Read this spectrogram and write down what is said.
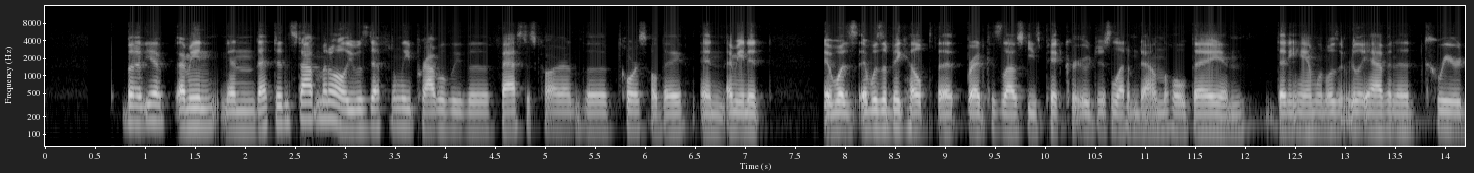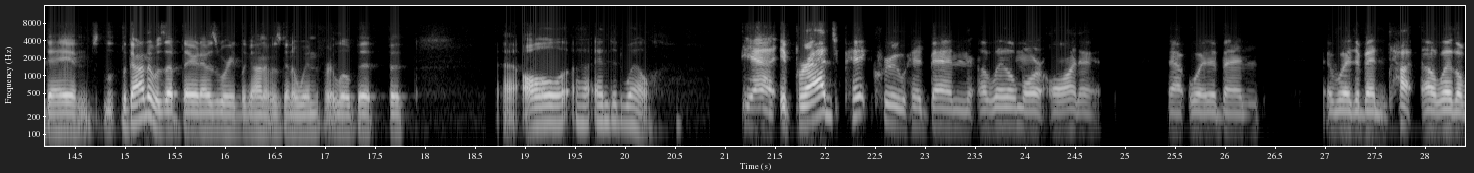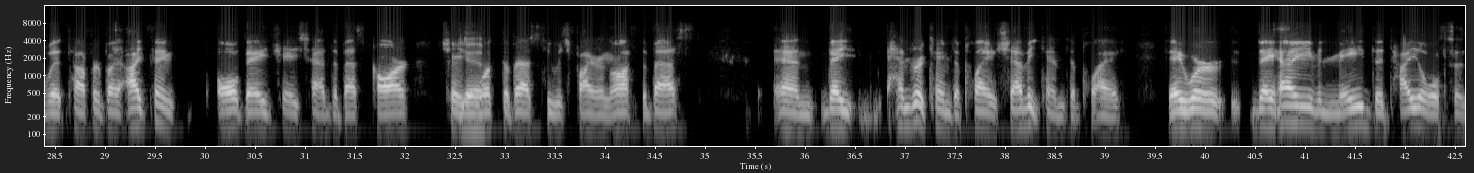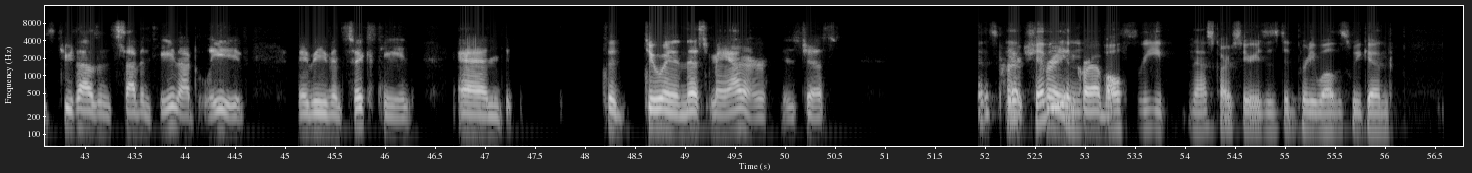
But yeah, I mean, and that didn't stop him at all. He was definitely probably the fastest car on the course all day. And I mean, it it was it was a big help that Brad Keselowski's pit crew just let him down the whole day, and Denny Hamlin wasn't really having a career day. And Logano was up there, and I was worried Logano was going to win for a little bit, but uh, all uh, ended well. Yeah, if Brad's pit crew had been a little more on it, that would have been it would have been tou a little bit tougher. But I think all day Chase had the best car. Chase Yeah. looked the best. He was firing off the best, and they Hendrick came to play. Chevy came to play. They were they hadn't even made the title since 2017, I believe, maybe even 16, and to do it in this manner is just It's, Pretty- yeah, Chevy incredible. all three NASCAR series did pretty well this weekend.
